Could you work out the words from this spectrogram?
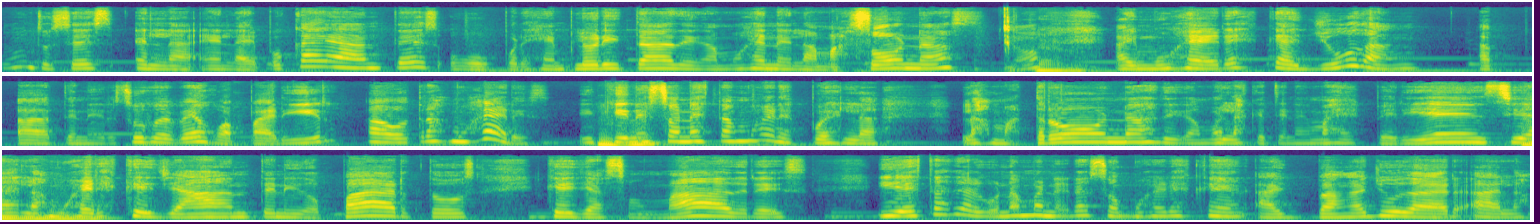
¿no? Entonces, en la, en la época de antes, o por ejemplo ahorita, digamos, en el Amazonas, ¿no? claro. hay mujeres que ayudan a, a, tener sus bebés o a parir a otras mujeres. ¿Y quiénes son estas mujeres? Pues la las matronas, digamos las que tienen más experiencias, uh -huh. las mujeres que ya han tenido partos, que ya son madres. Y estas de alguna manera son mujeres que van a ayudar a las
